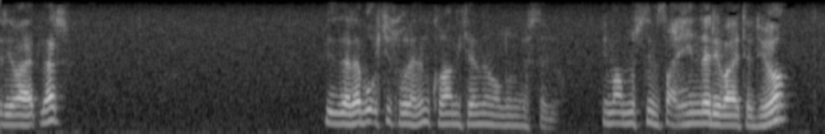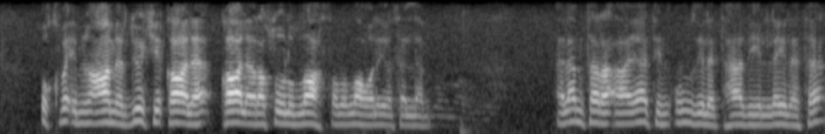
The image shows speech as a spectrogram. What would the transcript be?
rivayetler bizlere bu iki surenin Kur'an-ı Kerim'den olduğunu gösteriyor. İmam Müslim sahihinde rivayet ediyor. Ukbe İbn Amir diyor ki kâle kâle Resulullah sallallahu aleyhi ve sellem Elem tera ayatin unzilet hâzihil leylete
